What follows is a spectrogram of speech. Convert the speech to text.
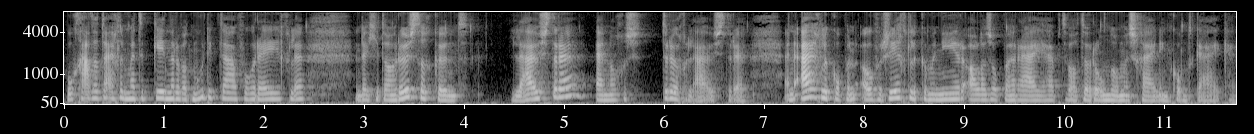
hoe gaat het eigenlijk met de kinderen? Wat moet ik daarvoor regelen? En dat je dan rustig kunt luisteren en nog eens terugluisteren. En eigenlijk op een overzichtelijke manier alles op een rij hebt wat er rondom een scheiding komt kijken.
